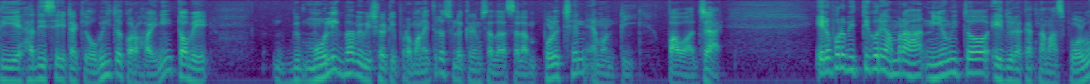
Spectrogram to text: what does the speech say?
দিয়ে হাদিসে এটাকে অভিহিত করা হয়নি। তবে মৌলিকভাবে বিষয়টি প্রমাণিত রসুল করিম সাল্লাহ সাল্লাম পড়েছেন, এমনটি পাওয়া যায়। এর উপর ভিত্তি করে আমরা নিয়মিত এই দুই রাকাত নামাজ পড়ব,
